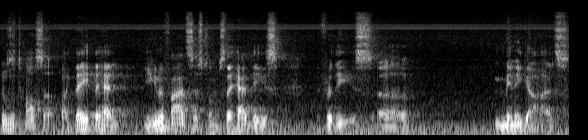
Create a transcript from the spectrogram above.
it was a toss up. Like they, they had unified systems. They had these for these uh, many gods,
